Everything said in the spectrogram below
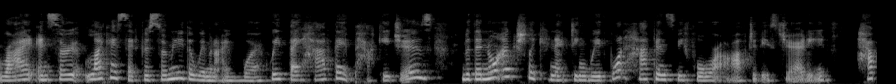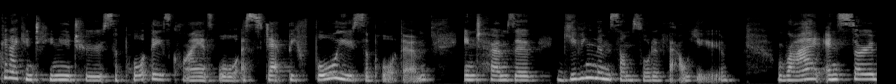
right? And so, like I said, for so many of the women I work with, they have their packages, but they're not actually connecting with what happens before or after this journey. How can I continue to support these clients or a step before you support them in terms of giving them some sort of value, right? And so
